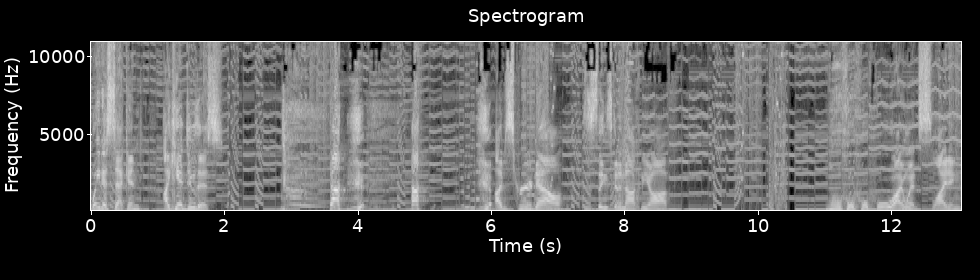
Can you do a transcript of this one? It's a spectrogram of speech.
Wait a second, I can't do this. I'm screwed now. This thing's gonna knock me off. I went sliding.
